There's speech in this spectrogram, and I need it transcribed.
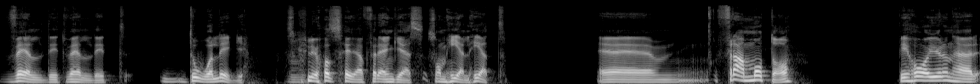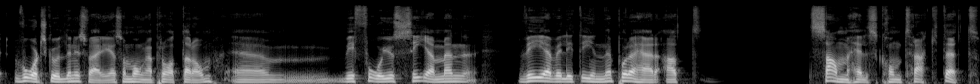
väldigt, väldigt dålig, skulle jag säga, för NGS som helhet. Eh, framåt då. Vi har ju den här vårdskulden i Sverige som många pratar om. Eh, vi får ju se, men vi är väl lite inne på det här att samhällskontraktet.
